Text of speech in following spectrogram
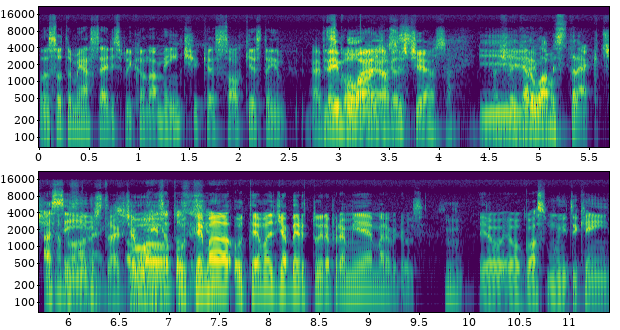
lançou também a série Explicando a Mente, que é só questões É bem boa, eu assisti essa. E, Achei que era o Abstract. Assim, O Abstract é o, o tema, o tema de abertura pra mim é maravilhoso. Uhum. Eu, eu gosto muito e quem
